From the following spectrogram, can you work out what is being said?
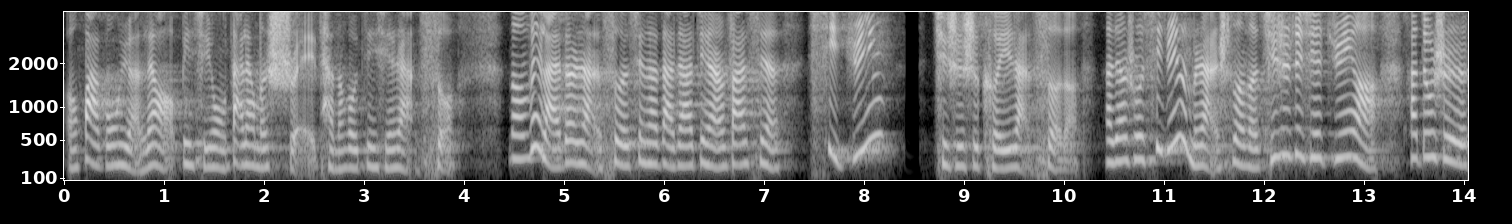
呃化工原料，并且用大量的水才能够进行染色。那未来的染色，现在大家竟然发现细菌。其实是可以染色的。大家说细菌怎么染色呢？其实这些菌啊，它都是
